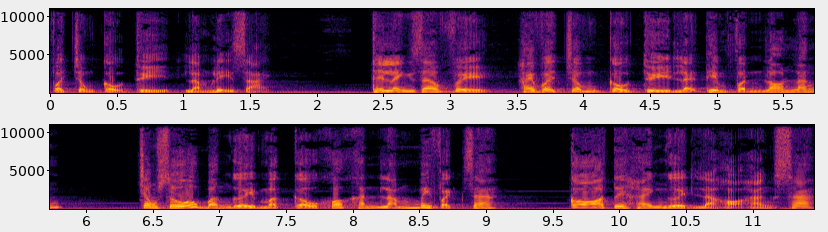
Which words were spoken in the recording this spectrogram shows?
và chồng cậu Thủy làm lễ giải. Thầy lành ra về, Hai vợ chồng cầu Thủy lại thêm phần lo lắng. Trong số ba người mà cầu khó khăn lắm mới vạch ra, Có tới hai người là họ hàng xa.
